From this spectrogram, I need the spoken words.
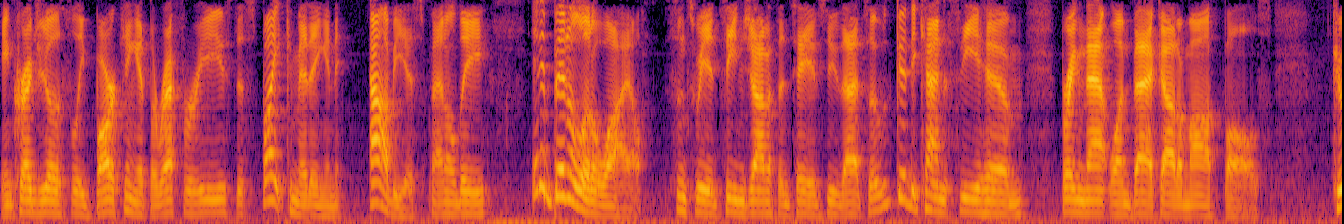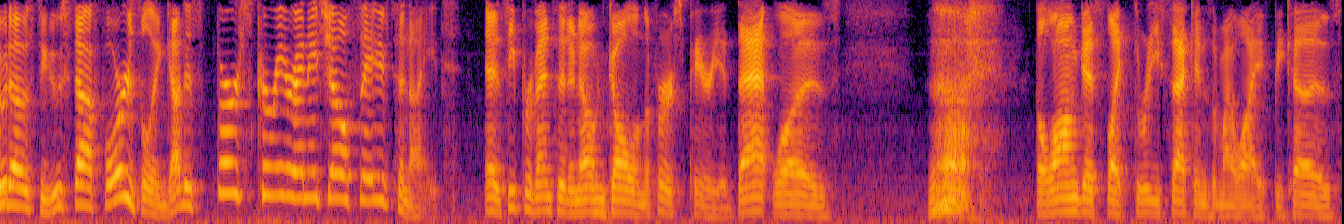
incredulously barking at the referees despite committing an obvious penalty it had been a little while since we had seen Jonathan Toews do that, so it was good to kind of see him bring that one back out of mothballs. Kudos to Gustav Forsling, got his first career NHL save tonight as he prevented an own goal in the first period. That was ugh, the longest, like, three seconds of my life because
